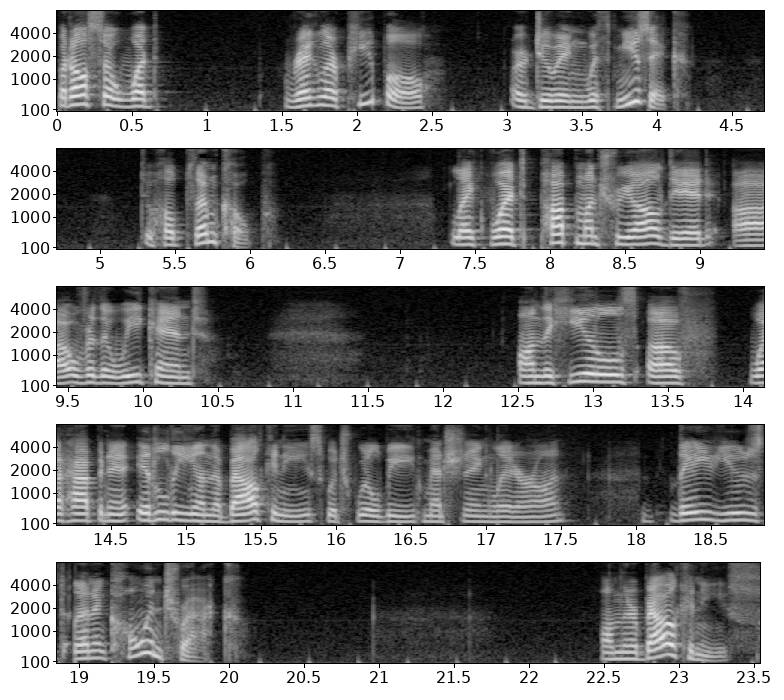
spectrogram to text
but also what regular people are doing with music to help them cope. Like what Pop Montreal did uh, over the weekend on the heels of what happened in Italy on the balconies, which we'll be mentioning later on. They used Leonard Cohen track on their balconies,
